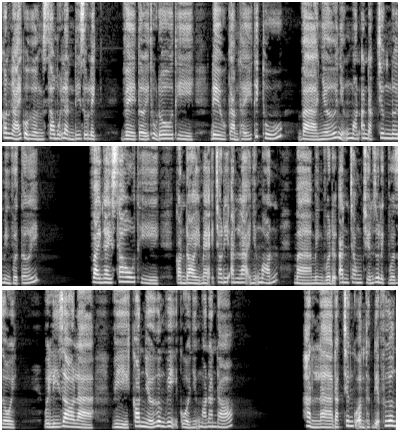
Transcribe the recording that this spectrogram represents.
Con gái của Hường sau mỗi lần đi du lịch, về tới thủ đô thì đều cảm thấy thích thú và nhớ những món ăn đặc trưng nơi mình vừa tới. Vài ngày sau thì còn đòi mẹ cho đi ăn lại những món mà mình vừa được ăn trong chuyến du lịch vừa rồi, với lý do là vì con nhớ hương vị của những món ăn đó. Hẳn là đặc trưng của ẩm thực địa phương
